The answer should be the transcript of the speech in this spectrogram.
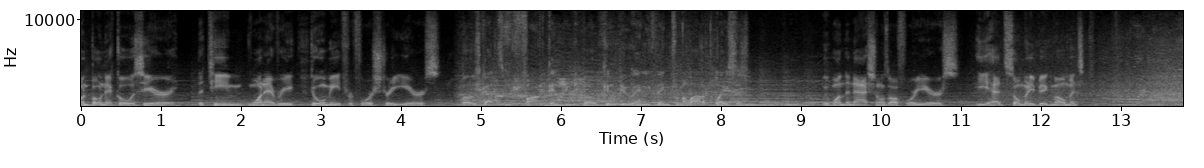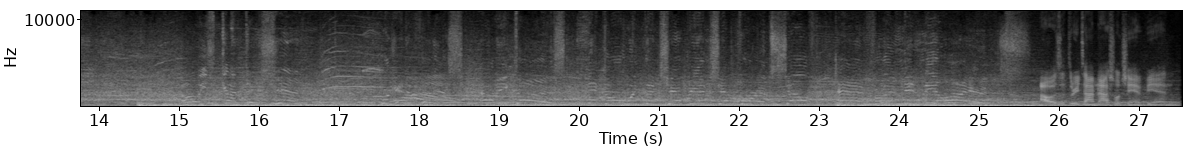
When Bo Nickal was here, the team won every dual meet for four straight years. Bo's got some funk, and Bo can do anything from a lot of places. We won the Nationals all four years. He had so many big moments. I was a three time national champion,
